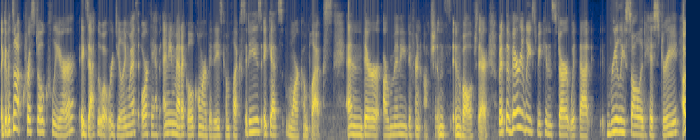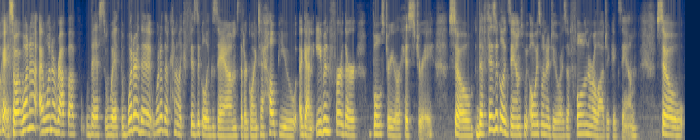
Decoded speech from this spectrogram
Like if it's not crystal clear exactly what we're dealing with, or if they have any medical comorbidities, complexities, it gets more complex. And there are many different options involved there. But at the very least, we can start with that really solid history. Okay, so I want to I want to wrap up this with what are the what are the kind of like physical exams that are going to help you again even further bolster your history. So the physical exams we always want to do is a full neurologic exam. So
